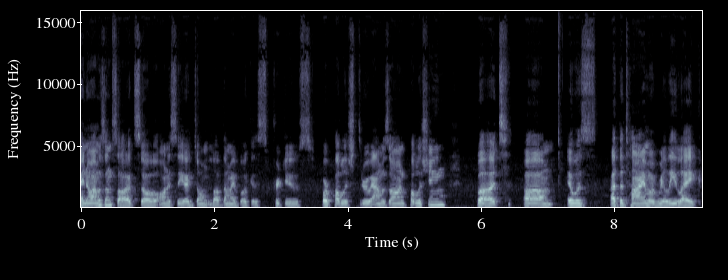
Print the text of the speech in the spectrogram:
I know Amazon sucks. So honestly, I don't love that my book is produced or published through Amazon Publishing but um, it was at the time a really like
